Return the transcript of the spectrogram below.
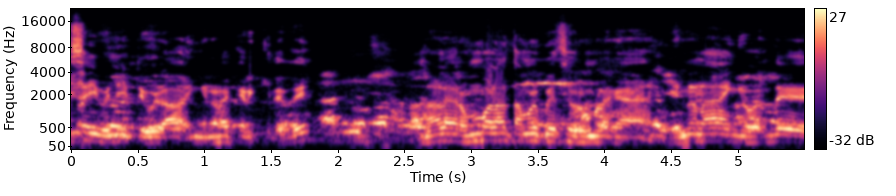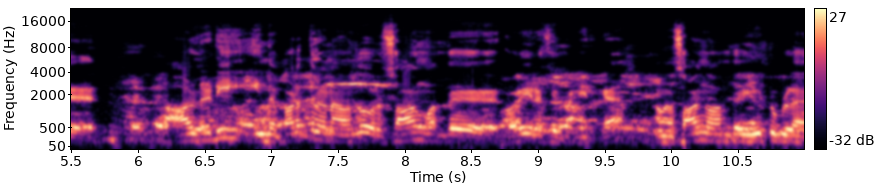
இசை வெளியீட்டு விழா இங்கே நடக்க இருக்கிறது. அதனால் ரொம்பலாம் தமிழ் பேச விரும்பலைங்க. என்னன்னா இங்கே வந்து ஆல்ரெடி இந்த படத்தில் நான் வந்து ஒரு சாங் வந்து கொரியோகிராஃபி பண்ணியிருக்கேன். அந்த சாங்கை வந்து யூடியூப்பில்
